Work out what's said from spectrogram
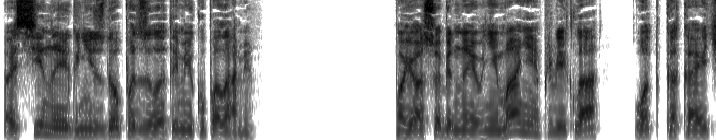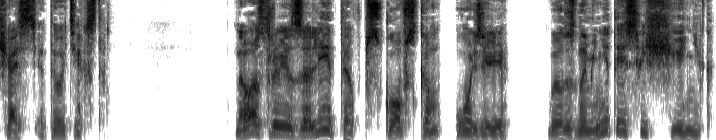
«Осиное гнездо под золотыми куполами». Мое особенное внимание привлекла вот какая часть этого текста. На острове Залита в Псковском озере был знаменитый священник,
